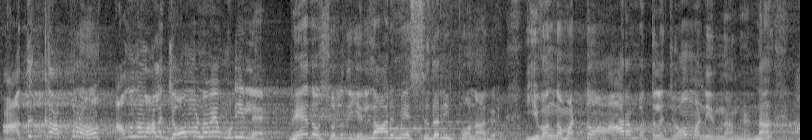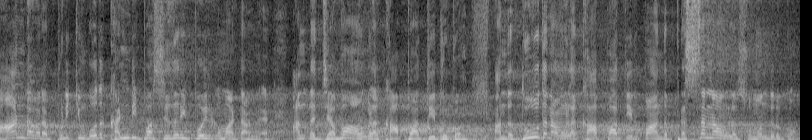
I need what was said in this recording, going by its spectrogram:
அதுக்கப்புறம் அவனால ஜெபம் பண்ணவே முடியல. வேதம் சொல்லுது எல்லாருமே சிதறி போனார்கள். இவங்க மட்டும் ஆரம்பத்தில் ஜெபம் பண்ணியிருந்தாங்கன்னா ஆண்டவரை பிடிக்கும் போது கண்டிப்பாக சிதறி போயிருக்க மாட்டாங்க. அந்த ஜெபம் அவங்கள காப்பாற்றிட்டு இருக்கும். அந்த தூதன் அவங்கள காப்பாற்றியிருப்பான் அந்த பிரசன்ன அவங்கள சுமந்துருக்கும்.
